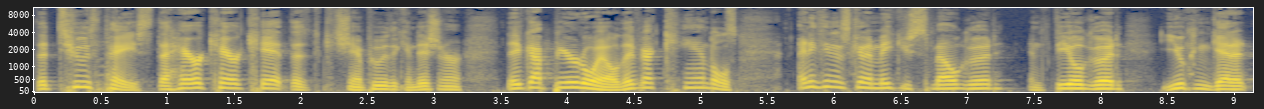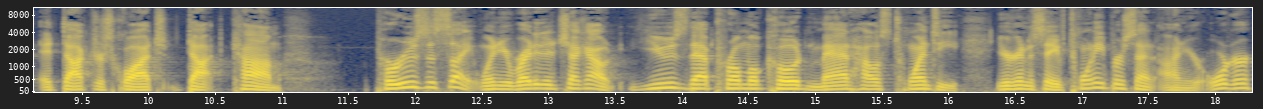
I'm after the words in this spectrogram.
The toothpaste, the hair care kit, the shampoo, the conditioner. They've got beard oil. They've got candles. Anything that's going to make you smell good and feel good, you can get it at drsquatch.com. Peruse the site. When you're ready to check out, use that promo code MADHOUSE20. You're going to save 20% on your order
